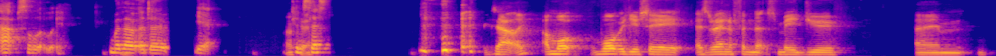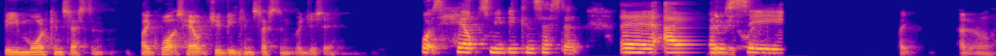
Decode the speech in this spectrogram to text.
absolutely, without a doubt. Okay. Consistent. Exactly. And what what would you say? Is there anything that's made you um, be more consistent? Like, what's helped you be consistent? Would you say? What's helped me be consistent? Uh, I would say, like, I don't know.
